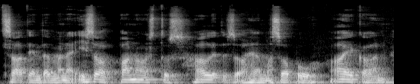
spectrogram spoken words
saatiin tämmöinen iso panostus, hallitusohjelma sopu aikaan.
